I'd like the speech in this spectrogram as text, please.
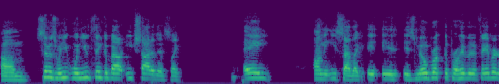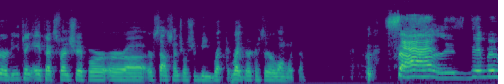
um, Simmons, when you when you think about each side of this, like a on the east side, like is, is Millbrook the prohibitive favorite, or do you think Apex Friendship or or, uh, or South Central should be right, right there considered along with them? Silas Jr.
